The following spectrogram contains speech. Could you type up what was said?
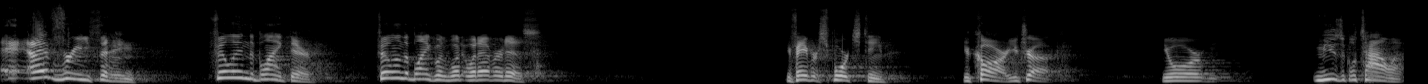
everything. Fill in the blank there. Fill in the blank with whatever it is. Your favorite sports team, your car, your truck, your musical talent,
